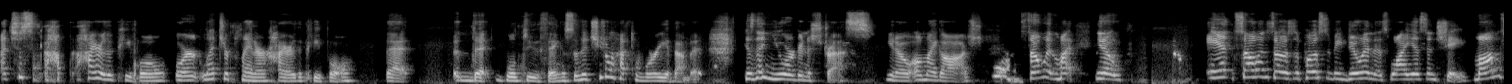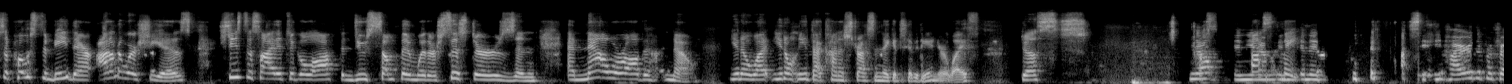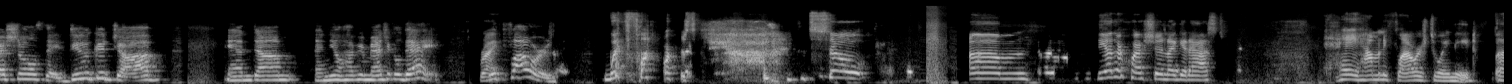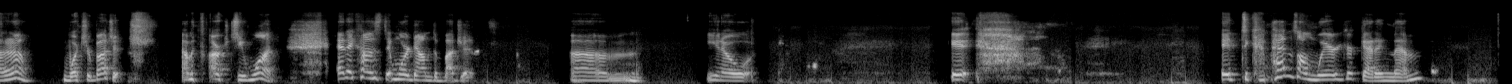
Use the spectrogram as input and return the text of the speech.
I just hire the people or let your planner hire the people that that will do things so that you don't have to worry about it because then you're going to stress you know oh my gosh so it might you know Aunt so and so is supposed to be doing this. Why isn't she? Mom's supposed to be there. I don't know where she is. She's decided to go off and do something with her sisters, and and now we're all behind. No, you know what? You don't need that kind of stress and negativity in your life. Just no, and you know, and, and it, you hire the professionals. They do a good job, and um, and you'll have your magical day right with flowers. With flowers. so, um the other question I get asked, hey, how many flowers do I need? I don't know. What's your budget? How many flowers do you want? And it comes more down to budget. Um, you know, it it depends on where you're getting them.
